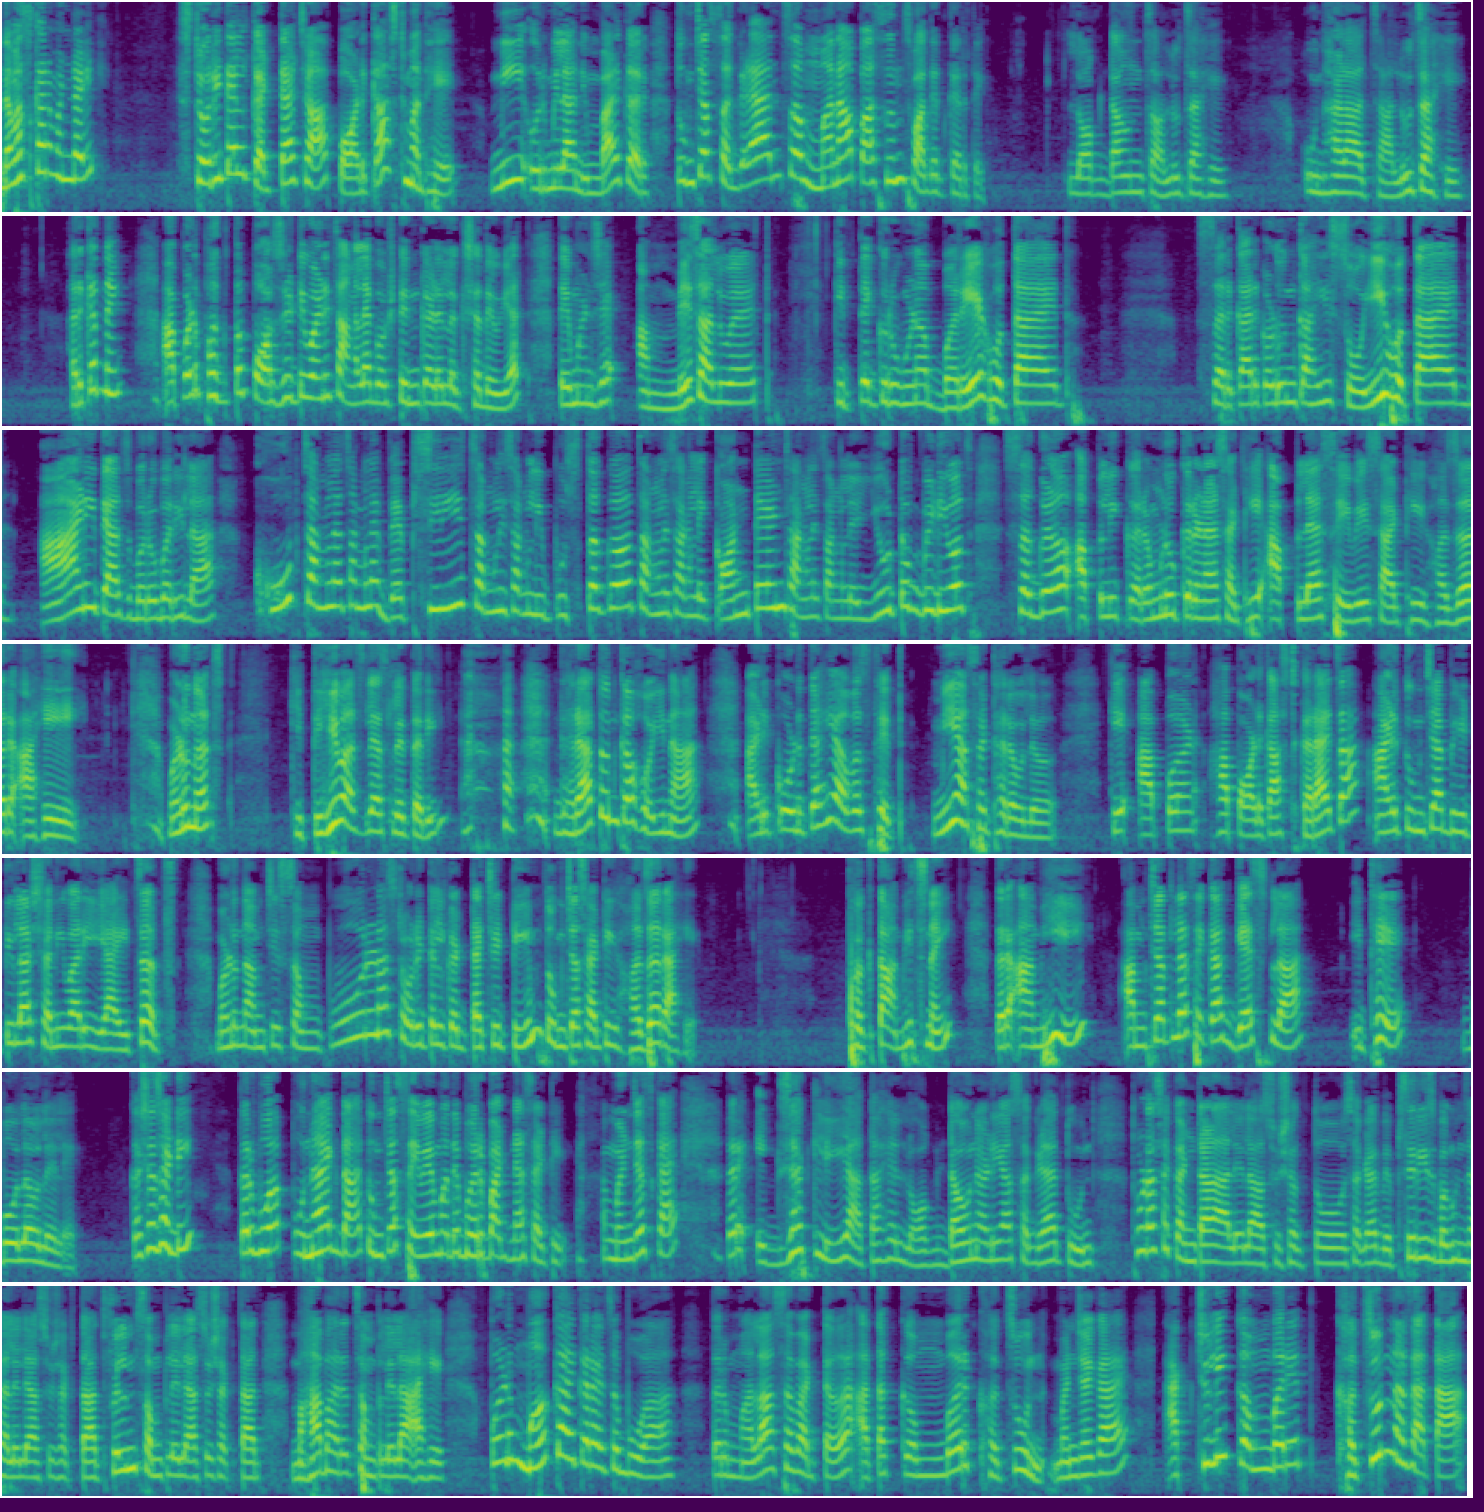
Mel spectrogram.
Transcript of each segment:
नमस्कार मंडळी. स्टोरीटेल कट्ट्याच्या पॉडकास्टमध्ये मी उर्मिला निंबाळकर तुमच्या सगळ्यांचं मनापासून स्वागत करते. लॉकडाऊन चालूच आहे. उन्हाळा चालूच आहे. हरकत नाही. आपण फक्त पॉझिटिव्ह आणि चांगल्या गोष्टींकडे लक्ष देऊयात. ते म्हणजे आंबे चालू आहेत. कित्येक रुग्ण बरे होत आहेत. सरकारकडून काही सोयी होत आहेत. आणि त्याचबरोबरीला खूप चांगल्या चांगल्या वेबसिरीज चांगली चांगली पुस्तकं चांगले चांगले कॉन्टेंट चांगले चांगले युट्यूब व्हिडिओज सगळं आपली करमणूक करण्यासाठी आपल्या सेवेसाठी हजर आहे. म्हणूनच कितीही वाजले असले तरी घरातून का होईना आणि कोणत्याही अवस्थेत मी असं ठरवलं की आपण हा पॉडकास्ट करायचा आणि तुमच्या भेटीला शनिवारी यायचंच. म्हणून आमची संपूर्ण स्टोरीटेल कट्ट्याची टीम तुमच्यासाठी हजर आहे. फक्त आम्हीच नाही तर आम्ही आमच्यातल्याच एका गेस्टला इथे बोलवलेले. कशासाठी? तर बुवा पुन्हा एकदा तुमच्या सेवेमध्ये भर पाडण्यासाठी. म्हणजेच काय? तर एक्झॅक्टली आता हे लॉकडाऊन आणि या सगळ्यातून थोडासा कंटाळा आलेला असू शकतो. सगळ्या वेबसिरीज बघून झालेल्या असू शकतात फिल्म संपलेल्या असू शकतात महाभारत संपलेला आहे. पण मग काय करायचं बुवा? तर मला असं वाटतं आता कंबर खचून म्हणजे काय? ऍक्च्युली कंबरेत खचून न जाता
